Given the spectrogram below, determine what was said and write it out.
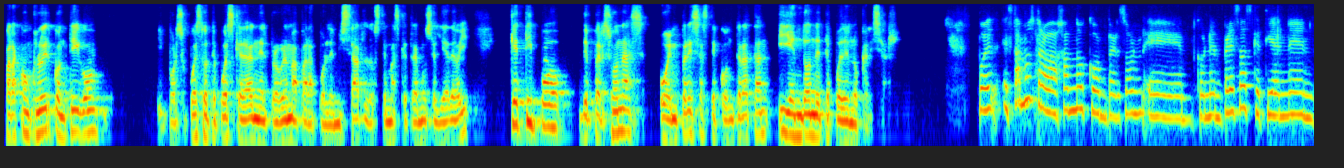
Para concluir contigo, y por supuesto te puedes quedar en el programa para polemizar los temas que traemos el día de hoy, ¿qué tipo de personas o empresas te contratan y en dónde te pueden localizar? Pues estamos trabajando con, person- eh, con empresas que tienen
